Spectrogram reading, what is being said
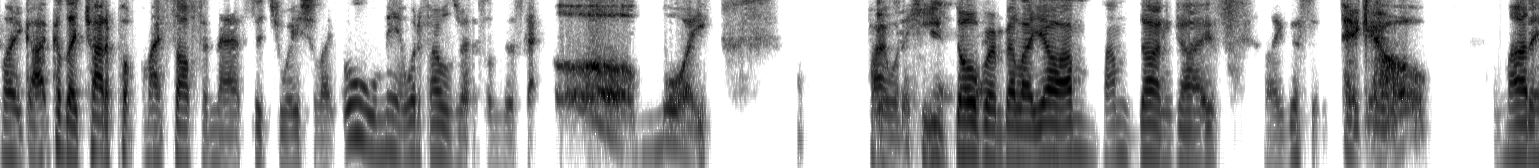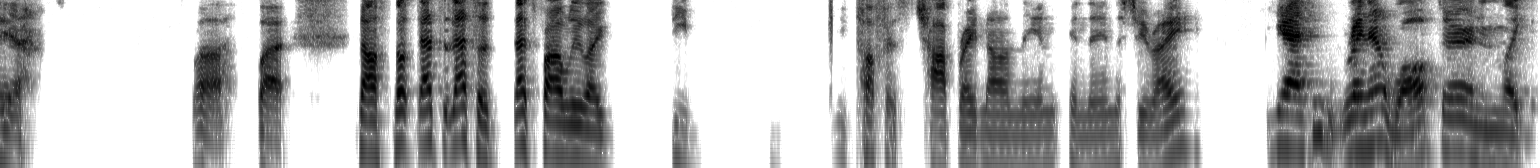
Like, because I, try to put myself in that situation. Like, oh man, what if I was wrestling this guy? Oh boy, probably would have heaved over and been like, "Yo, I'm I'm done, guys. Like this, is, take it home. I'm out of here." Uh, but no, no, that's that's a that's probably like the, the toughest chop right now in the in, in the industry, right? Yeah, I think right now Walter and like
